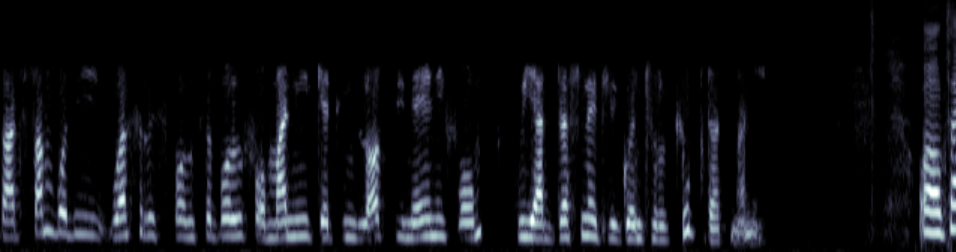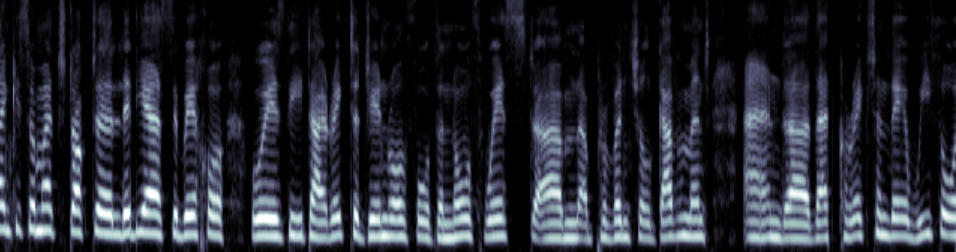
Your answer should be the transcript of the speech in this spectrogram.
that somebody was responsible for money getting lost in any form, we are definitely going to recoup that money. Well, thank you so much, Dr. Lydia Sebego, who is the Director General for the Northwest um, Provincial Government. And uh, that correction there, we thought.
